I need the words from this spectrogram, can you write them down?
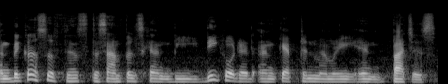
And because of this, the samples can be decoded and kept in memory in batches.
